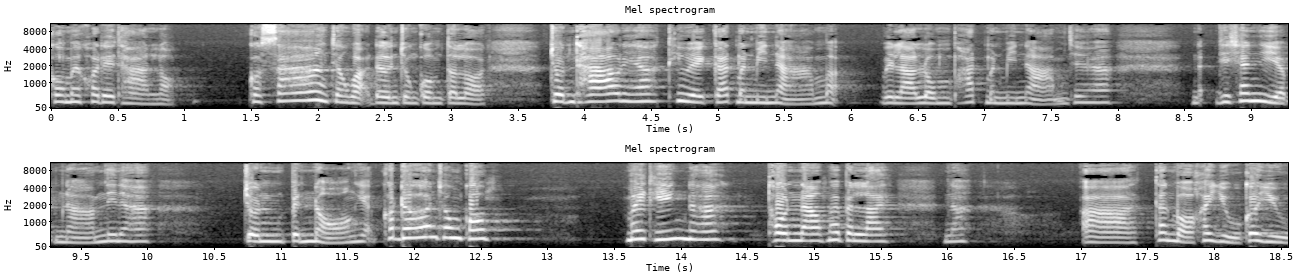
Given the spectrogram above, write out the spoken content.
ก็ไม่ค่อยได้ทานหรอก ก็สร้างจังหวะเดินจงกรมตลอด จนเท้าเนี่ยที่เวกัสมันมีหนามอะเวลาลมพัดมันมีหนามใช่ไหมดิฉันเหยียบหนามนี่นะคะจนเป็นหนองเนี่ย ก็เดินจงกรมไม่ทิ้งนะคะทนเอาไม่เป็นไรนะ ท่านบอกให้อยู่ก็อยู่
